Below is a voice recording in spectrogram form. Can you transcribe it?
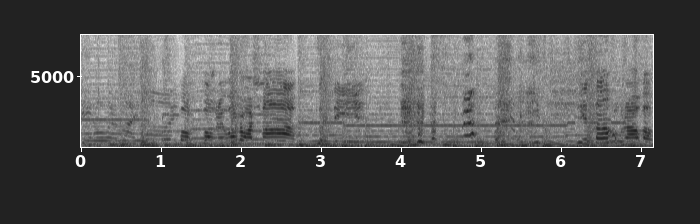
ๆเอาใหม่ๆเลยบอกบอกเลยว่าร้อนมากจุดนี้ ฮีเตอร์ของเราแบบ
